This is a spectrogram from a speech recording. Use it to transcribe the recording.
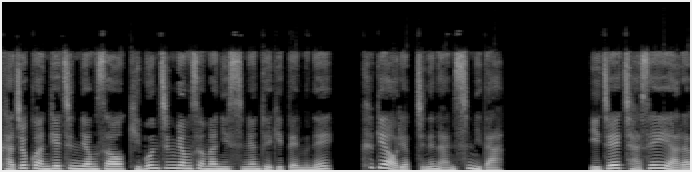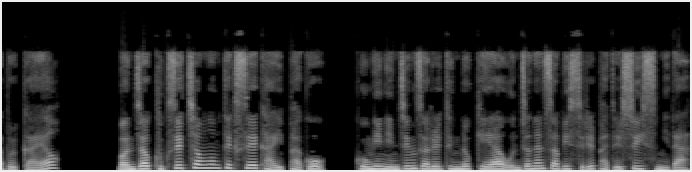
가족관계 증명서, 기본 증명서만 있으면 되기 때문에 크게 어렵지는 않습니다. 이제 자세히 알아볼까요? 먼저 국세청 홈택스에 가입하고 공인인증서를 등록해야 온전한 서비스를 받을 수 있습니다.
